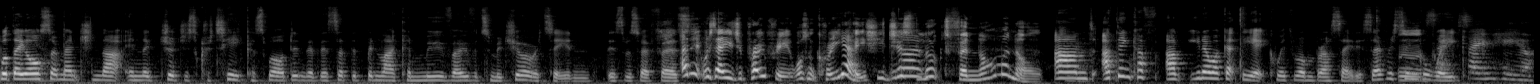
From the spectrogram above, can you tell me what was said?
But they also mentioned that in the judges' critique as well, didn't they? They said there'd been like a move over to maturity, and this was her first. And it was age appropriate. It wasn't creepy. Yeah, she just no. looked phenomenal. And I think I've, I, you know, I get the ick with Rumba. I say this every mm. single Same, week. same here.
